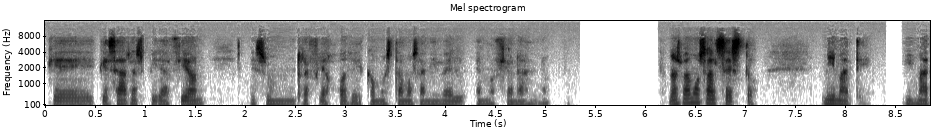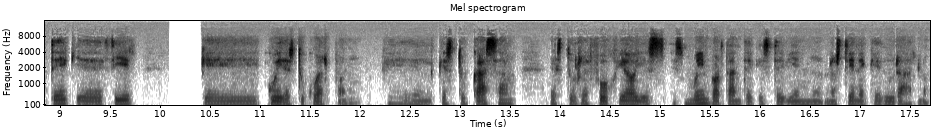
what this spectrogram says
que, esa respiración es un reflejo de cómo estamos a nivel emocional. Nos vamos al sexto, mímate. Mímate quiere decir que cuides tu cuerpo, que, que, es tu casa, es tu refugio y es, es, muy importante que esté bien, nos tiene que durar. ¿no?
